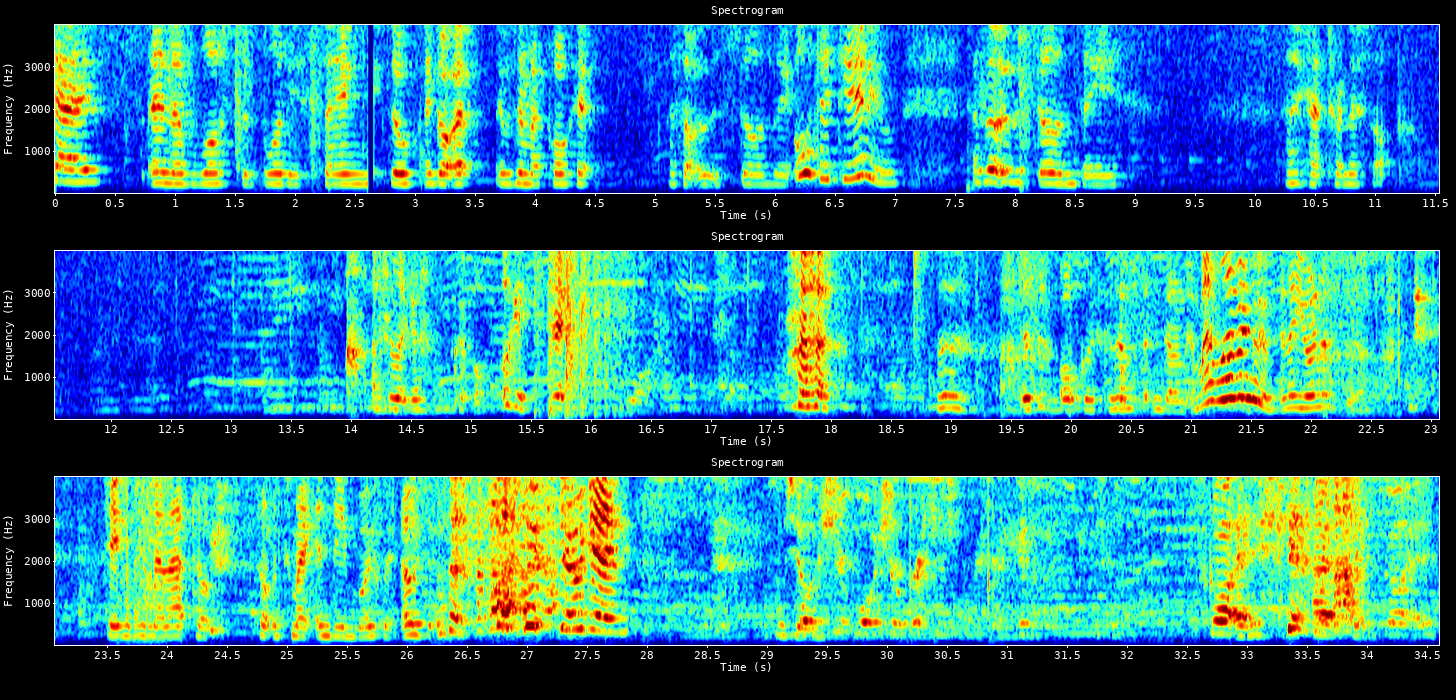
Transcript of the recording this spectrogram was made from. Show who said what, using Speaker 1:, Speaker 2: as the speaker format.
Speaker 1: guys, and I've lost the bloody thing. So I got it. It was in my pocket. I thought it was still in thingy. Oh, titanium! I thought it was still in. And I can't turn this up. I feel like a cripple. Okay, this is awkward because I'm sitting down in my living room and Iona's here. Hiding behind my laptop, talking to my Indian boyfriend. I was, I was joking. I'm.
Speaker 2: What's your, what's your British boyfriend?
Speaker 1: Scottish, actually.
Speaker 2: Scottish.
